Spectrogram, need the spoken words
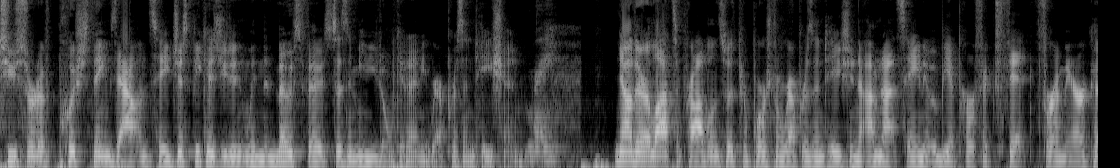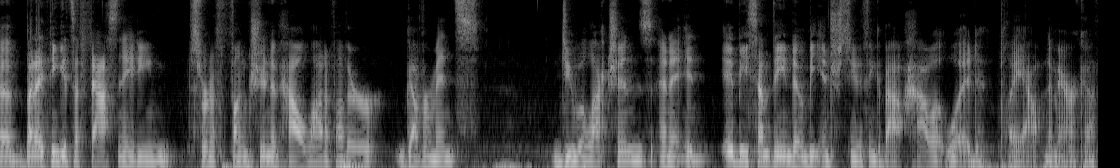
to sort of push things out and say just because you didn't win the most votes doesn't mean you don't get any representation. Right. Now there are lots of problems with proportional representation. I'm not saying it would be a perfect fit for America, but I think it's a fascinating sort of function of how a lot of other governments do elections and it, it mm-hmm. it'd be something that would be interesting to think about how it would play out in America.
